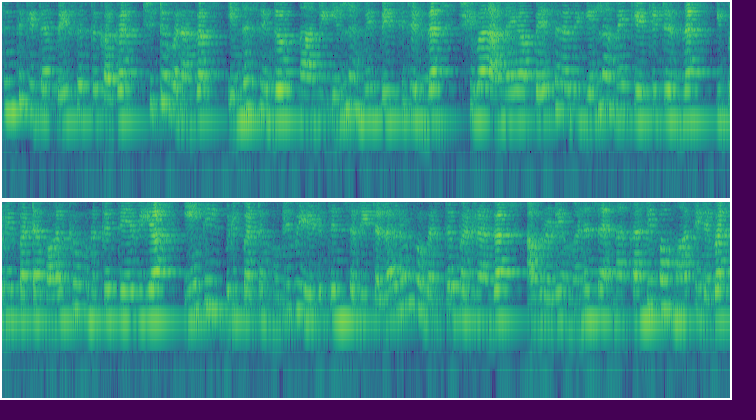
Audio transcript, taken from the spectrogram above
சிந்து கிட்ட பேசுறதுக்காக சிட்டு வராங்க. என்ன சிந்து? நான் எல்லாமே பேசிட்டு இருந்தேன். சிவா அண்ணையா பேசுனது எல்லாமே கேட்டுட்டு இருந்தேன். இப்படிப்பட்ட வாழ்க்கை உனக்கு தேவையா? ஏன்டி இப்படிப்பட்ட முடிவு எடுத்துன்னு சொல்லிட்டுலாம் ரொம்ப வருத்தப்படுறாங்க. அவருடைய மனசை நான் கண்டிப்பா மாத்திடுவேன்.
